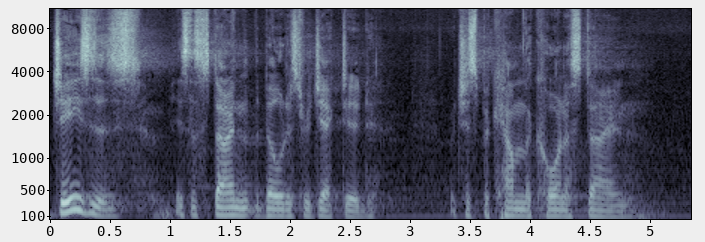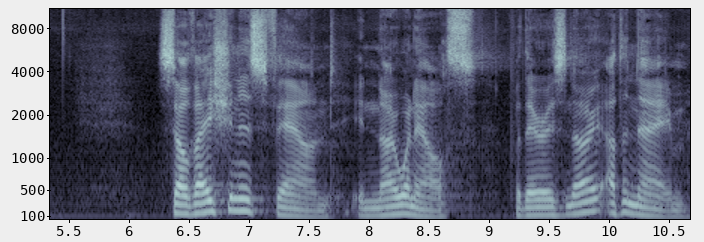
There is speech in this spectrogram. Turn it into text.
Jesus is the stone that the builders rejected, which has become the cornerstone. Salvation is found in no one else, for there is no other name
